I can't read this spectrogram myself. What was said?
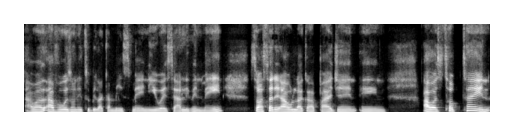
I was, I've always wanted to be like a Miss Maine USA. I live in Maine, so I started out like a pageant and I was top 10.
